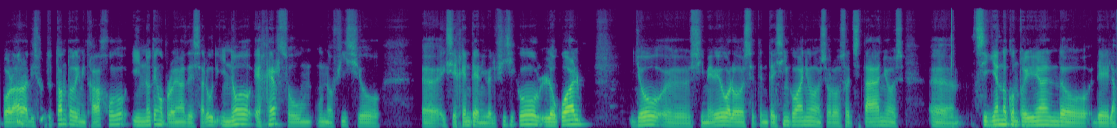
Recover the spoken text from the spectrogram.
por ahora disfruto tanto de mi trabajo y no tengo problemas de salud y no ejerzo un, oficio eh, exigente a nivel físico, lo cual yo, eh, si me veo a los 75 años o los 80 años eh, siguiendo contribuyendo de la,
